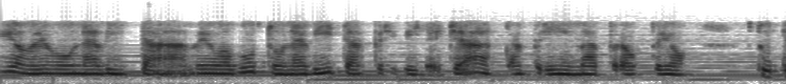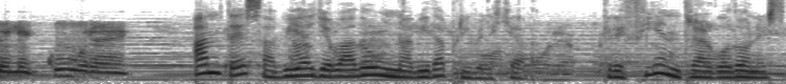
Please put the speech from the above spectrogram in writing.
Yo avevo una vida, avevo una vida privilegiata prima proprio. Tutte le cure. Antes había llevado una vida privilegiada. Crecí entre algodones,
